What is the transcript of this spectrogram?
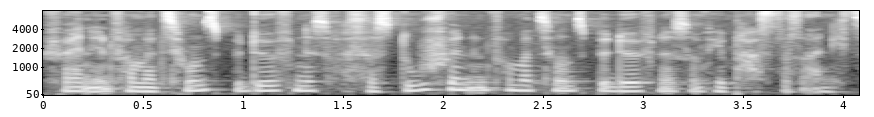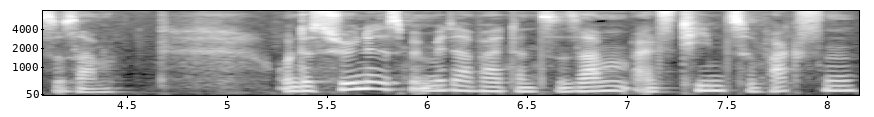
für ein Informationsbedürfnis, was hast du für ein Informationsbedürfnis und wie passt das eigentlich zusammen? Und das Schöne ist, mit Mitarbeitern zusammen als Team zu wachsen,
